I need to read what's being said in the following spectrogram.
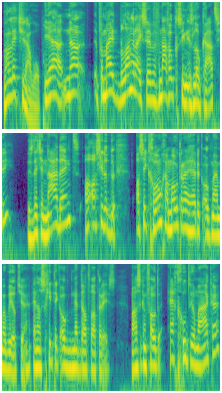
waar let je nou op? Ja, nou, voor mij het belangrijkste hebben we vandaag ook gezien is locatie. Dus dat je nadenkt. Al- Als, je dat, doet- als ik gewoon ga motorrijden, heb ik ook mijn mobieltje. En dan schiet ik ook met dat wat er is. Maar als ik een foto echt goed wil maken,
